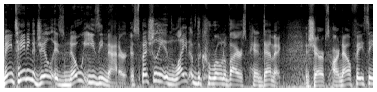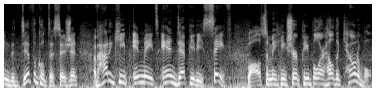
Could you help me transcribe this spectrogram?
Maintaining a jail is no easy matter, especially in light of the coronavirus pandemic, and sheriffs are now facing the difficult decision of how to keep inmates and deputies safe while also making sure people are held accountable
